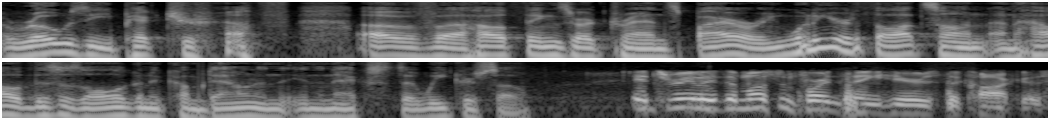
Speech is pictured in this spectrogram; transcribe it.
rosy picture of of uh, how things are transpiring. What are your thoughts on, on how this is all going to come down in the, in the next uh, week or so? It's really the most important thing here is the caucus.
